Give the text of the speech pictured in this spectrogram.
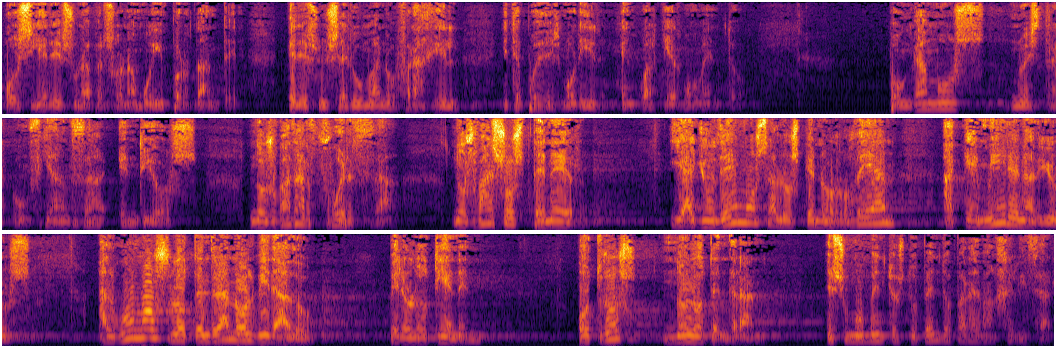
o si eres una persona muy importante. Eres un ser humano frágil y te puedes morir en cualquier momento. Pongamos nuestra confianza en Dios. Nos va a dar fuerza, nos va a sostener y ayudemos a los que nos rodean a que miren a Dios. Algunos lo tendrán olvidado, pero lo tienen. Otros no lo tendrán. Es un momento estupendo para evangelizar.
